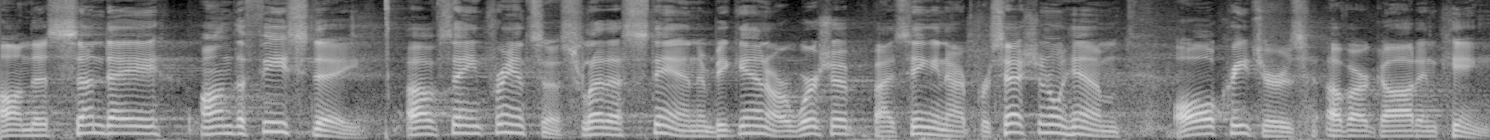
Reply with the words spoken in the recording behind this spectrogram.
On this Sunday, on the feast day of St. Francis, let us stand and begin our worship by singing our processional hymn, All Creatures of Our God and King.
